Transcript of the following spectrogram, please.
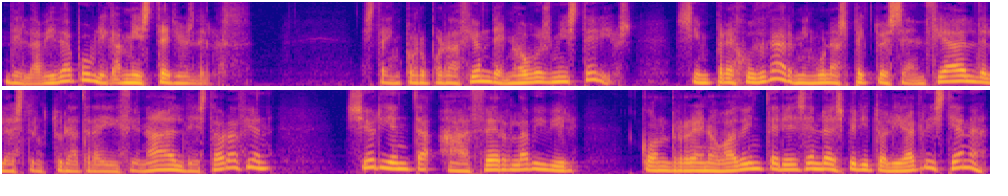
de la vida pública, misterios de luz. Esta incorporación de nuevos misterios, sin prejuzgar ningún aspecto esencial de la estructura tradicional de esta oración, se orienta a hacerla vivir con renovado interés en la espiritualidad cristiana,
